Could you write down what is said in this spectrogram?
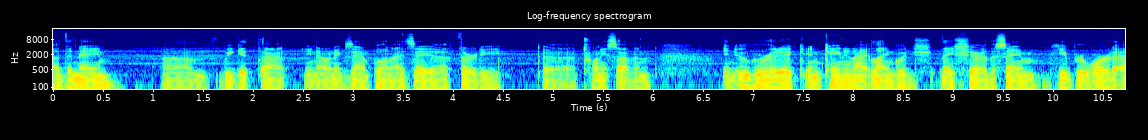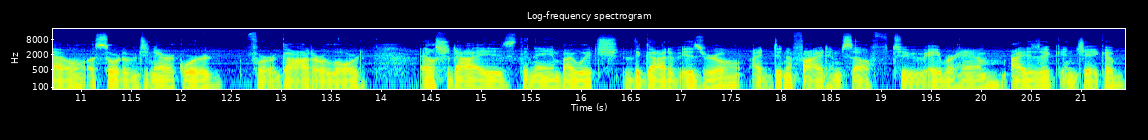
uh, the name. Um, we get that, you know, an example in Isaiah 30, uh, 27 in Ugaritic and Canaanite language, they share the same Hebrew word El, a sort of generic word for God or Lord. El Shaddai is the name by which the God of Israel identified himself to Abraham, Isaac, and Jacob.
